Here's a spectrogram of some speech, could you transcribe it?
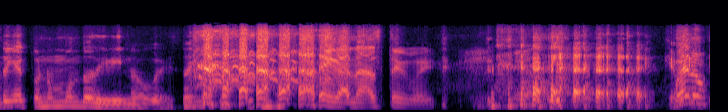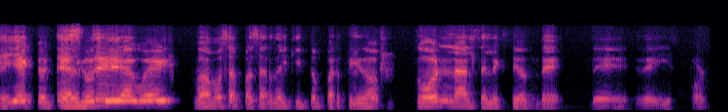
Sueña con un mundo divino, güey. Sueña con- Te ganaste, güey. Qué Bueno, que algún Este- día, güey, vamos a pasar del quinto partido con la selección de, de, de eSports.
